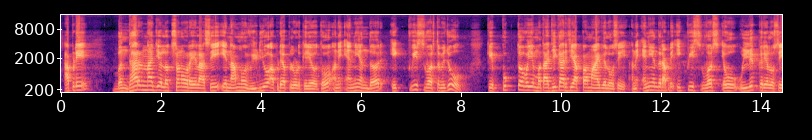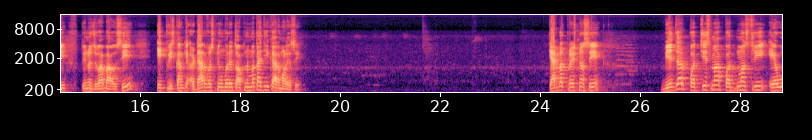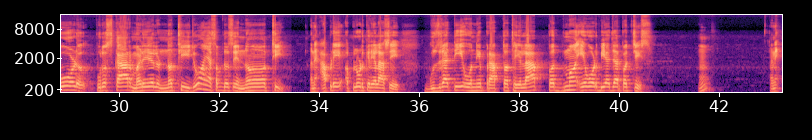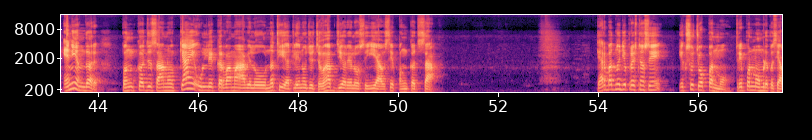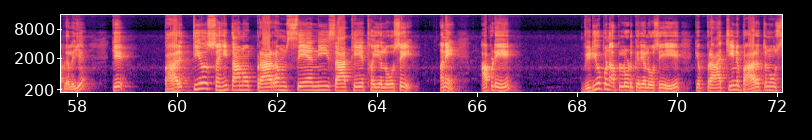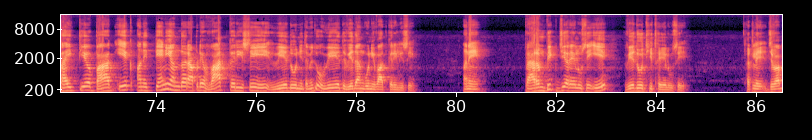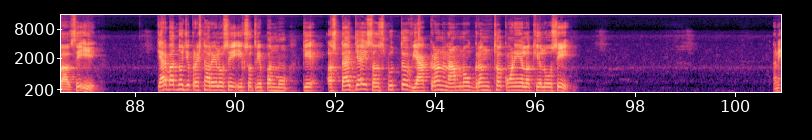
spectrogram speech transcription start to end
આપણે બંધારણના જે લક્ષણો રહેલા છે એ નામનો વીડિયો આપણે અપલોડ કર્યો હતો અને એની અંદર એકવીસ વર્ષ, તમે જુઓ કે પુખ્ત વયે મતાધિકાર જે આપવામાં આવેલો છે અને એની અંદર આપણે એકવીસ વર્ષ એવો ઉલ્લેખ કરેલો છે, તો એનો જવાબ આવશે એકવીસ. કારણ કે અઢાર વર્ષની ઉંમરે તો આપણને મતાધિકાર મળે છે. ત્યારબાદ પ્રશ્ન છે બે હજાર પચીસમાં પદ્મશ્રી એવોર્ડ પુરસ્કાર મળેલ નથી. જો અહીંયા શબ્દ છે નથી, અને આપણે અપલોડ કરેલા છે. ગુજરાતીઓને પ્રાપ્ત થયેલા પદ્મ એવોર્ડ બે હજાર પચીસ. અને એની અંદર પંકજ શાહનો ક્યાંય ઉલ્લેખ કરવામાં આવેલો નથી, એટલે એનો જે જવાબ જે રહેલો છે એ આવશે પંકજ શાહ. ત્યારબાદનો જે પ્રશ્ન છે એકસો ચોપનમો ત્રેપનમો હમણાં પછી આપણે લઈએ કે ભારતીય સંહિતાનો પ્રારંભ શેની સાથે થયેલો છે? અને આપણે વીડિયો પણ અપલોડ કરેલો છે કે પ્રાચીન ભારતનું સાહિત્ય ભાગ એક અને તેની અંદર આપણે વાત કરી છે વેદોની. તમે જો વેદ વેદાંગોની વાત કરેલી છે. અને પ્રારંભિક જે રહેલું છે એ વેદોથી થયેલું છે. એટલે જવાબ આવશે એ. ત્યારબાદનો જે પ્રશ્ન રહેલો છે એકસો ત્રેપનમો કે અષ્ટાધ્યાય સંસ્કૃત વ્યાકરણ નામનો ગ્રંથ કોણે લખેલો છે? અને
